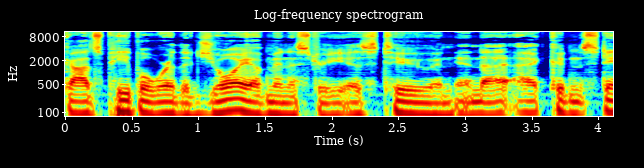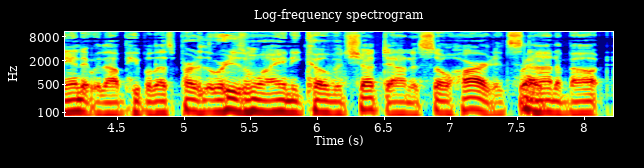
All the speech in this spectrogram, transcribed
God's people where the joy of ministry is too, and and I, I couldn't stand it without people. That's part of the reason why any COVID shutdown is so hard. It's right. not about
